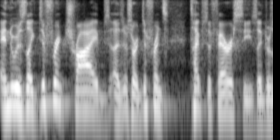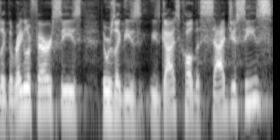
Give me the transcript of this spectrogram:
And there was like different tribes, uh, sorry, different types of Pharisees. Like there was like the regular Pharisees. There was like these, these guys called the Sadducees.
